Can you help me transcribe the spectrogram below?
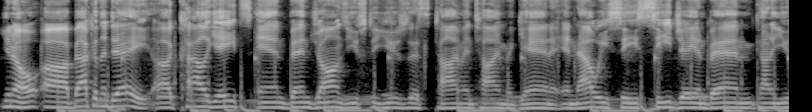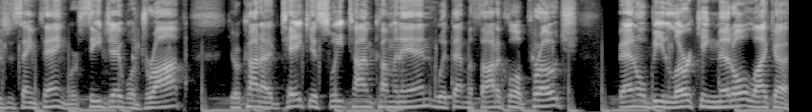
You know, uh, back in the day, uh, Kyle Yates and Ben Johns used to use this time and time again. And now we see CJ and Ben kind of use the same thing where CJ will drop. you'll kind of take your sweet time coming in with that methodical approach Ben will be lurking middle like a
